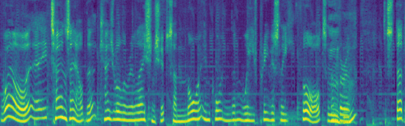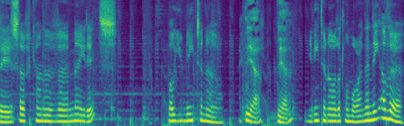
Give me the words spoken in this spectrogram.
Well, uh, it turns out that casual relationships are more important than we've previously thought. A number of studies have kind of uh, made it. Well, you need to know. Yeah. Yeah. You need to know a little more. And then the other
